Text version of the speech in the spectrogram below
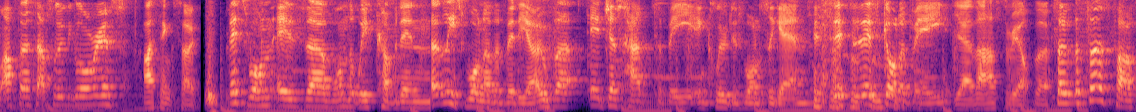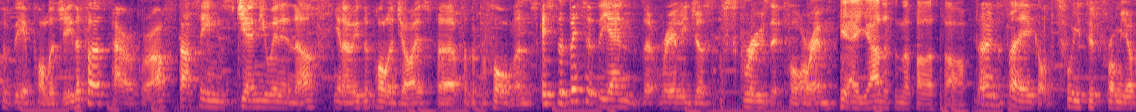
Our first absolutely glorious. I think so. This one is uh, one that we've covered in at least one other video, but it just had to be included once again. It's, it's, it's gotta be. Yeah, that has to be up there. So the first part of the apology, the first paragraph, that seems genuine enough. You know, he's apologised for, for the performance. It's the bit at the end that really just screws it for him. Yeah, you had us in the first half. Don't say it got tweeted from your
